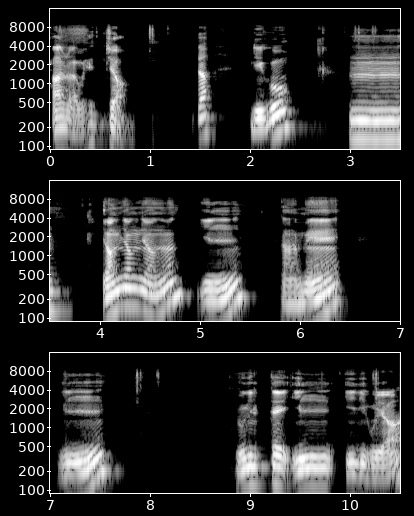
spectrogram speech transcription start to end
나누라고 했죠. 자, 그리고 음, 0, 0, 0은 1, 그 다음에 1, 6일 때 1, 1이고요.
